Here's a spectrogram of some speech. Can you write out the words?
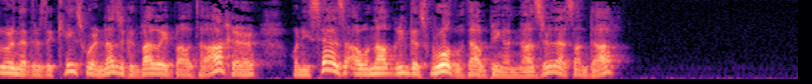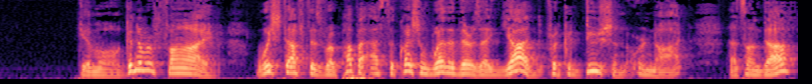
learn that there's a case where a Nazir could violate Baal Ta'acher when he says, I will not leave this world without being a Nazir? That's on Daf. Gimel. Good number five. Which daf does Rav Papa ask the question whether there's a yad for kedushin or not? That's on daf.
